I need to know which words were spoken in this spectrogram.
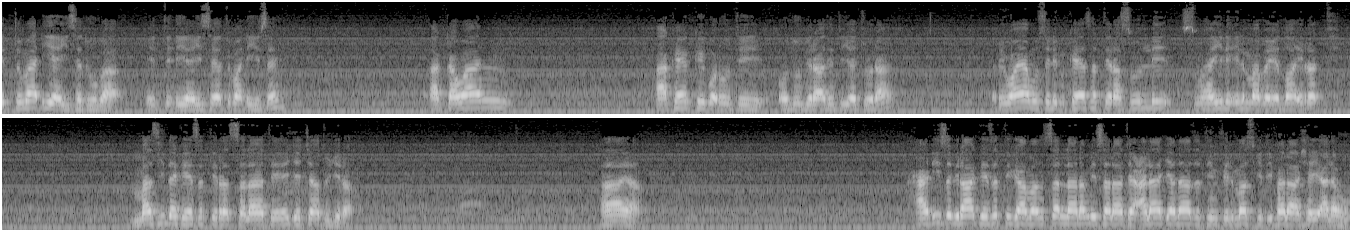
ittuma dhiyeeyse duuba itti dhiyeeyseetuma dhiise akka waan akeekki godhuuti oduu biraatitti jechuudha riwaayaa muslim keessatti rasulli suhayli ilma baydaa irratti masjida keessatti irra salaatee jechaatu jira haaya حديث برا كيست من صلى نمني صلاة على جنازة في المسجد فلا شيء له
